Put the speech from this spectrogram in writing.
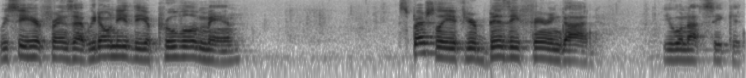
we see here, friends, that we don't need the approval of man, especially if you're busy fearing God. You will not seek it.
